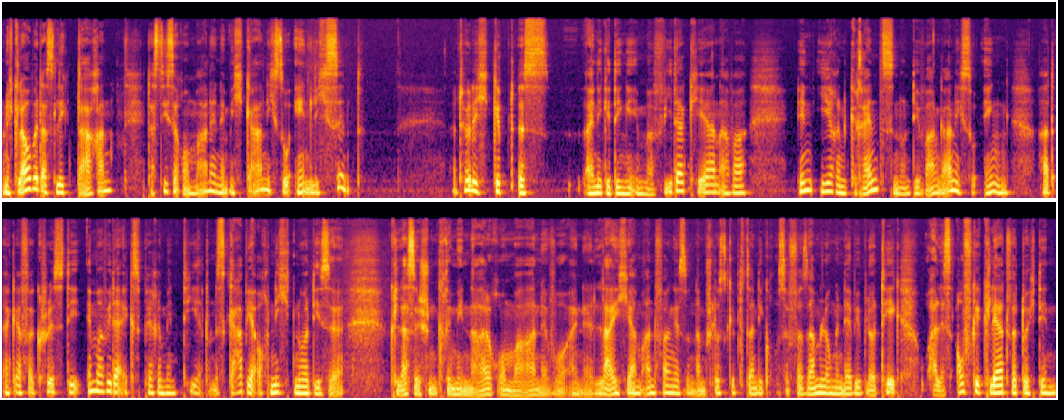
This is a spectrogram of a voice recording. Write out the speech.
Und ich glaube, das liegt daran, dass diese Romane nämlich gar nicht so ähnlich sind. Natürlich gibt es einige Dinge immer wiederkehren, aber in ihren Grenzen, und die waren gar nicht so eng, hat Agatha Christie immer wieder experimentiert. Und es gab ja auch nicht nur diese klassischen Kriminalromane, wo eine Leiche am Anfang ist und am Schluss gibt es dann die große Versammlung in der Bibliothek, wo alles aufgeklärt wird durch den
